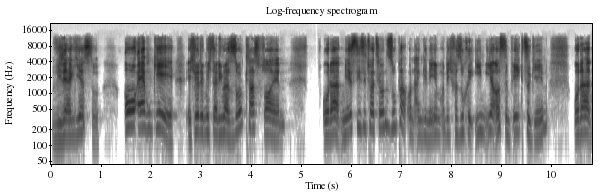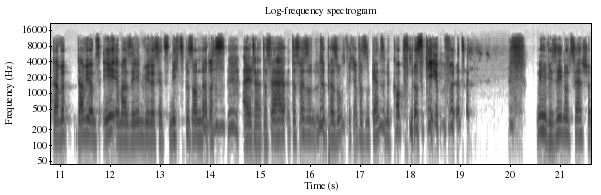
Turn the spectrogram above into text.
wie reagierst du? OMG, ich würde mich darüber so krass freuen. Oder mir ist die Situation super unangenehm und ich versuche ihm ihr aus dem Weg zu gehen. Oder da wird, da wir uns eh immer sehen, wäre es jetzt nichts Besonderes. Alter, das wäre das wäre so eine Person, die ich einfach so gern so eine Kopfnuss geben würde. Nee, wir sehen uns ja schon.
